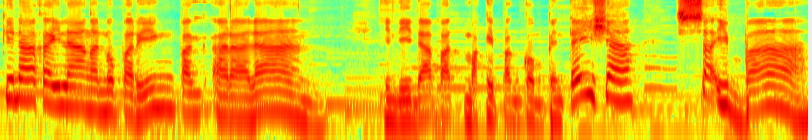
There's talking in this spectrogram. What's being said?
kinakailangan mo pa ring pag-aralan. Hindi dapat makipagkompetensya sa iba,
